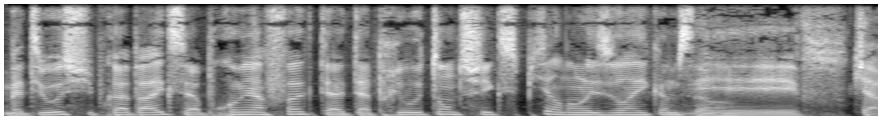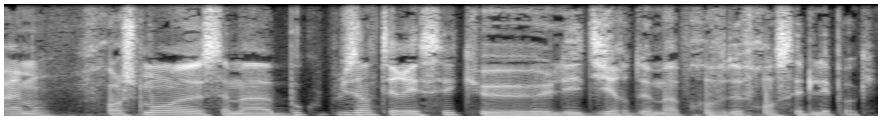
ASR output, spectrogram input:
Mathéo, je suis prêt à parier que c'est la première fois que t'as as pris autant de Shakespeare dans les oreilles comme ça. hein. Mais pff, carrément. Franchement, euh, ça m'a beaucoup plus intéressé que les dires de ma prof de français de l'époque.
